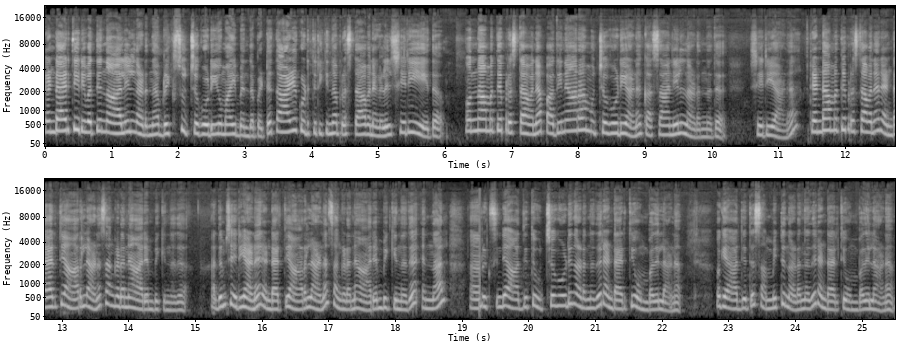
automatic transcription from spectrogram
രണ്ടായിരത്തി ഇരുപത്തിനാലിൽ നടന്ന ബ്രിക്സ് ഉച്ചകോടിയുമായി ബന്ധപ്പെട്ട് താഴെ കൊടുത്തിരിക്കുന്ന പ്രസ്താവനകളിൽ ശരിയേത് ഒന്നാമത്തെ പ്രസ്താവന പതിനാറാം ഉച്ചകോടിയാണ് കസാനിൽ നടന്നത്. ശരിയാണ്. രണ്ടാമത്തെ പ്രസ്താവന രണ്ടായിരത്തി ആറിലാണ് സംഘടന ആരംഭിക്കുന്നത്. അതും ശരിയാണ്. രണ്ടായിരത്തി ആറിലാണ് സംഘടന ആരംഭിക്കുന്നത്. എന്നാൽ ബ്രിക്സിന്റെ ആദ്യത്തെ ഉച്ചകോടി നടന്നത് രണ്ടായിരത്തി ഒമ്പതിലാണ് ഓക്കെ ആദ്യത്തെ സമ്മിറ്റ് നടന്നത് രണ്ടായിരത്തി ഒമ്പതിലാണ്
